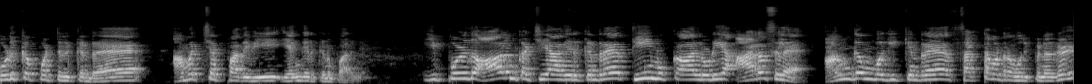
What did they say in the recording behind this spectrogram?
கொடுக்கப்பட்டிருக்கின்ற அமைச்சர் பதவி எங்க இருக்குன்னு பாருங்க. இப்பொழுது ஆளும் கட்சியாக இருக்கின்ற திமுகவினுடைய அரசுல அங்கம் வகிக்கின்ற சட்டமன்ற உறுப்பினர்கள்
